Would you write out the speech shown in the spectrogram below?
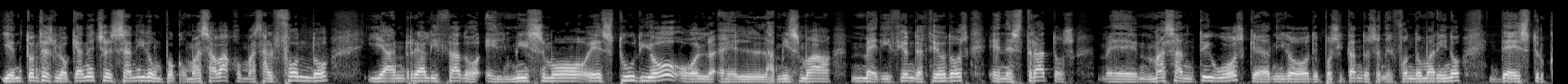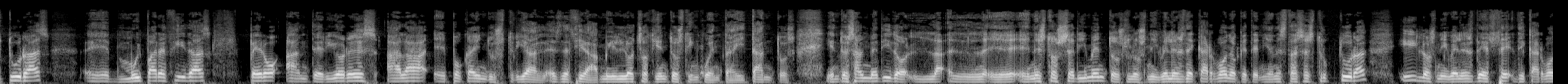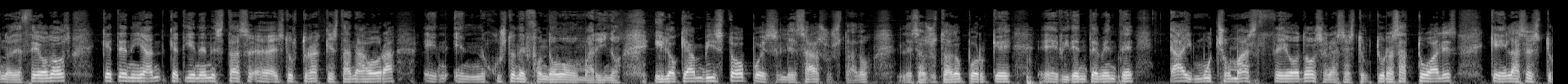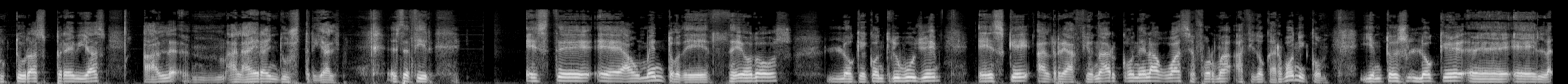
Y entonces lo que han hecho es se han ido un poco más abajo, más al fondo, y han realizado el mismo estudio o la misma medición de CO2 en estratos eh, más antiguos que han ido depositándose en el fondo marino de estructuras eh, muy parecidas pero anteriores a la época industrial, es decir, a 1850 y tantos. Y entonces han medido eh, en estos sedimentos los niveles de carbono que tenían estas estructuras y los niveles de, de carbono de CO2 que tenían que tienen estas eh, estructuras que están ahora en, justo en el fondo marino. Y lo que han visto, pues les ha asustado. Les ha asustado porque evidentemente hay mucho más CO2 en las estructuras actuales que en las estructuras previas mm, a la era industrial. Es decir, este eh, aumento de CO2 lo que contribuye es que al reaccionar con el agua se forma ácido carbónico y entonces lo que eh,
